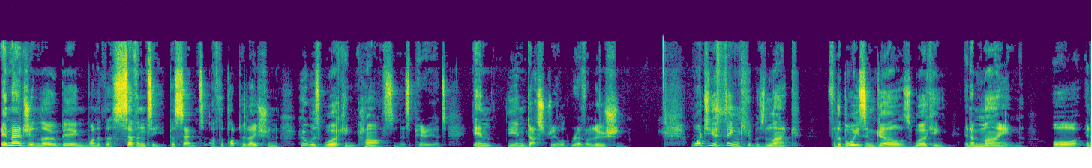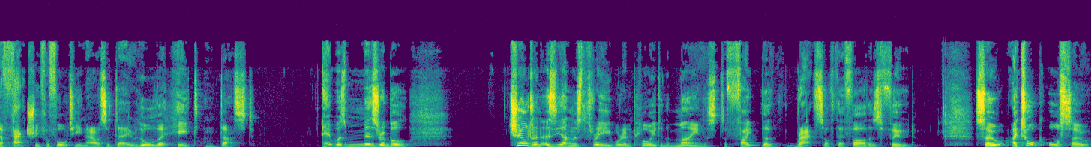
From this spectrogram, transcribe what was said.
Imagine, though, being one of the 70% of the population who was working class in this period in the Industrial Revolution. What do you think it was like for the boys and girls working in a mine or in a factory for 14 hours a day with all the heat and dust? It was miserable. Children as young as three were employed in the mines to fight the rats off their father's food. So I talk also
